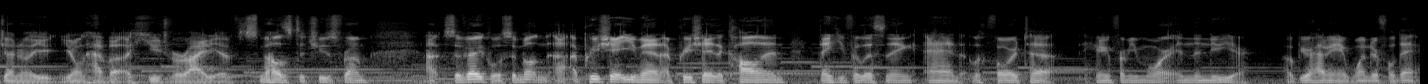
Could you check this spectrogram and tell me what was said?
generally, you don't have a, a huge variety of smells to choose from. Uh, so very cool. So Milton, I uh, appreciate you, man. I appreciate the call in. Thank you for listening and look forward to hearing from you more in the new year. Hope you're having a wonderful day.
